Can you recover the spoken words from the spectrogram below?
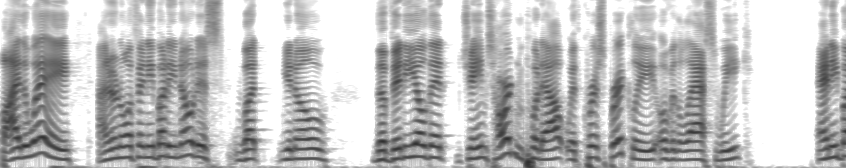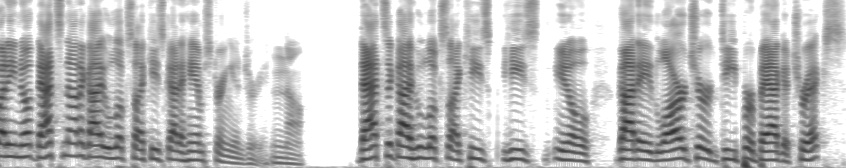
By the way, I don't know if anybody noticed what, you know, the video that James Harden put out with Chris Brickley over the last week. Anybody know that's not a guy who looks like he's got a hamstring injury. No. That's a guy who looks like he's he's, you know, got a larger, deeper bag of tricks.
